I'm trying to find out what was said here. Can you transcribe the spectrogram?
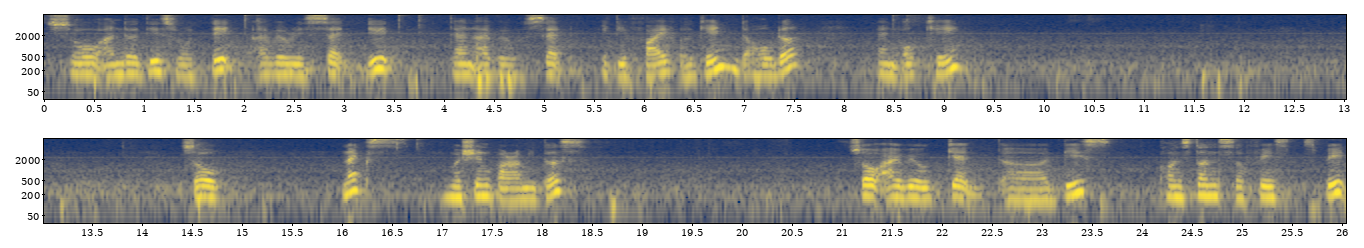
So under this rotate I will reset it. Then I will set 85 again the holder and OK so next machine parameters. So I will get uh, this constant surface speed.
